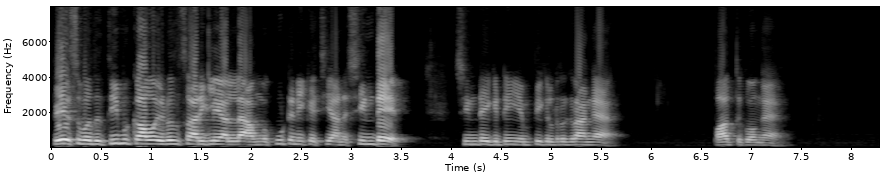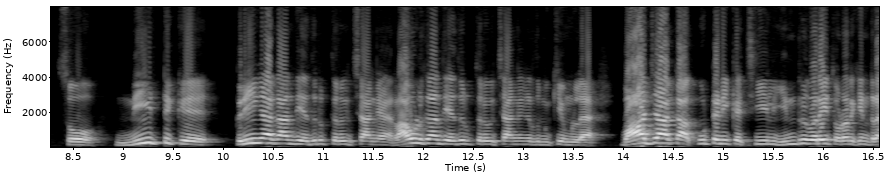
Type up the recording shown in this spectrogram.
பேசுவது திமுகவோ இடதுசாரிகளே அல்ல. அவங்க கூட்டணி கட்சியான ஷிண்டே. ஷிண்டே கிட்டையும் எம்பிக்கள் இருக்கிறாங்க. பார்த்துக்கோங்க. ஸோ நீட்டுக்கு பிரியங்கா காந்தி எதிர்ப்பு தெரிவிச்சாங்க ராகுல் காந்தி எதிர்ப்பு தெரிவிச்சாங்கிறது முக்கியம் இல்ல பாஜக கூட்டணி கட்சியில் இன்று வரை தொடர்கின்ற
